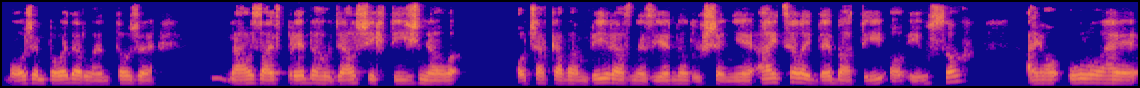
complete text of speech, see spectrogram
môžem povedať len to, že naozaj v priebehu ďalších týždňov očakávam výrazné zjednodušenie aj celej debaty o IUSoch, aj o úlohe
